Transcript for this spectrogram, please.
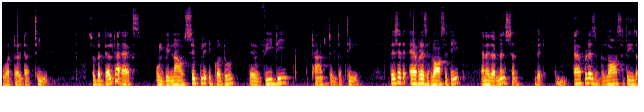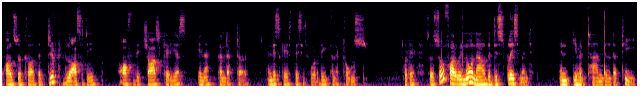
over delta t. So the delta x will be now simply equal to the vd times delta t. This is the average velocity, and as I mentioned, the average velocity is also called the drift velocity of the charge carriers in a conductor. In this case this is for the electrons. Okay? So so far we know now the displacement in given time delta t.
